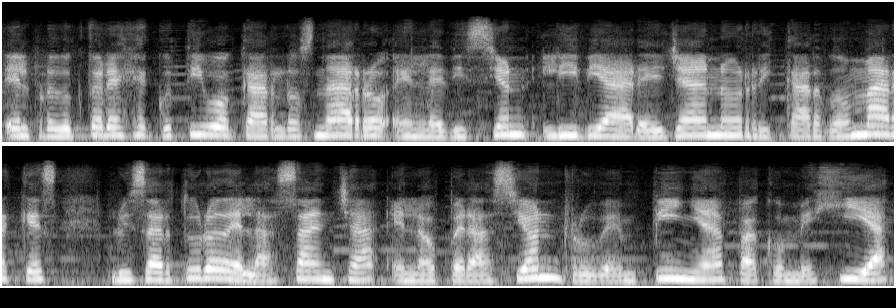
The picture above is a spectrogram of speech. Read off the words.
El productor ejecutivo Carlos Narro, en la edición Lidia Arellano, Ricardo Márquez, Luis Arturo de la Sancha, en la operación Rubén Piña, Paco Mejía,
